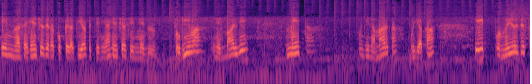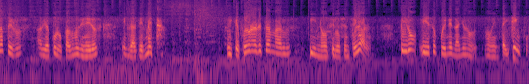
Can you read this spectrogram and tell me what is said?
en las agencias de la cooperativa que tenía agencias en el Tolima, en el Valle, Meta, Cundinamarca, Boyacá, y por medio de testaferros había colocado unos dineros en las del Meta, y que fueron a reclamarlos y no se los entregaron. Pero eso fue en el año no- 95,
